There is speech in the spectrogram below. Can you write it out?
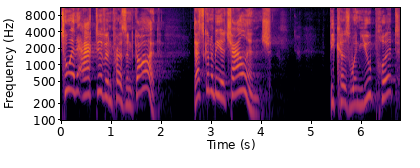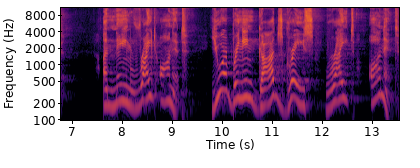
to an active and present God. That's going to be a challenge. Because when you put a name right on it, you are bringing God's grace right on it.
